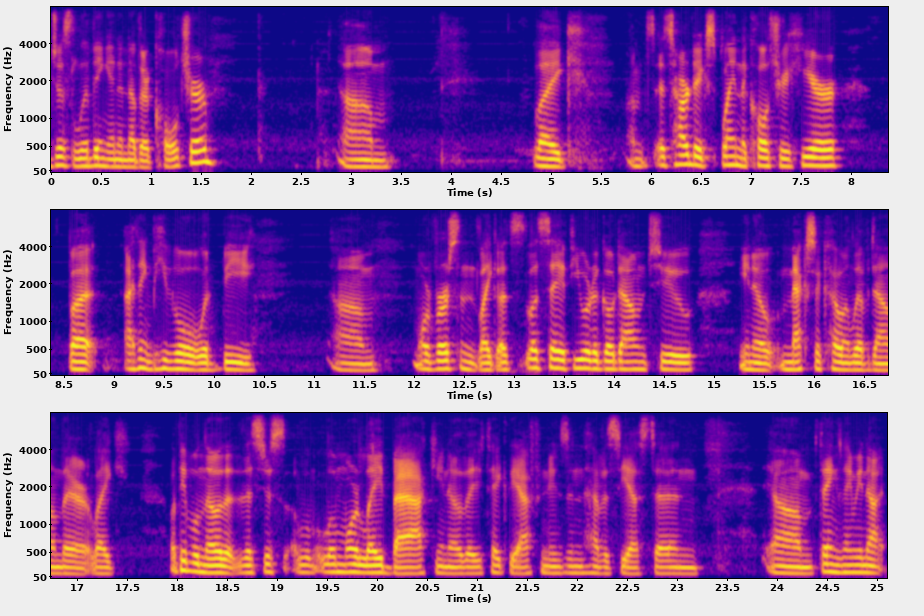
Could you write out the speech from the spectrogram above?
just living in another culture. Um, like, um, it's hard to explain the culture here, but I think people would be um, more versed in like let's let's say if you were to go down to, you know, Mexico and live down there, like let people know that it's just a little, a little, more laid back. You know, they take the afternoons and have a siesta, and um, things maybe not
